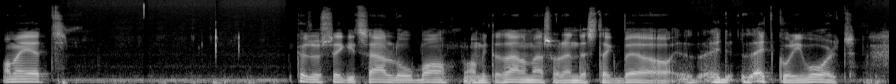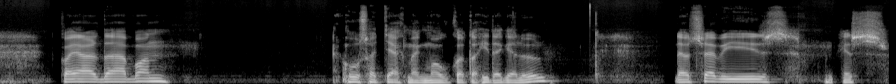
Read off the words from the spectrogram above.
amelyet közösségi szállóba, amit az állomáson rendeztek be, a, egy, az egykori volt kajáldában, húzhatják meg magukat a hideg elől, de ott se és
